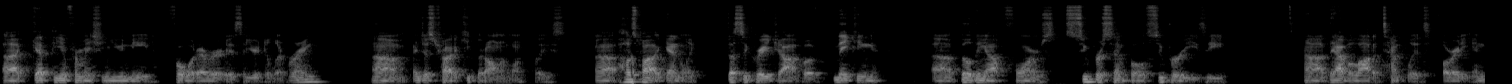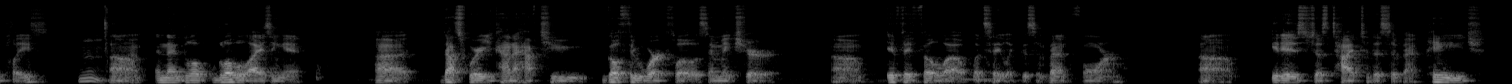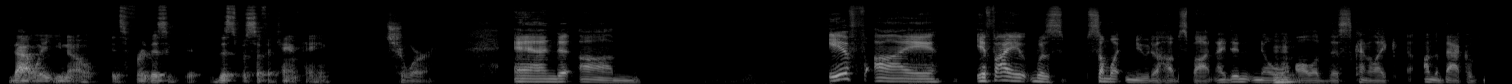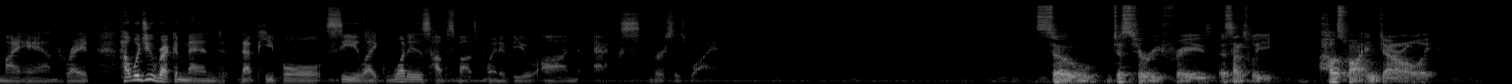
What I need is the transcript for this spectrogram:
uh, get the information you need for whatever it is that you're delivering, um, and just try to keep it all in one place. Uh, HubSpot again, like does a great job of making uh, building out forms super simple, super easy. Uh, they have a lot of templates already in place, mm, okay. um, and then glo- globalizing it. Uh, that's where you kind of have to go through workflows and make sure um, if they fill out, let's say, like this event form, uh, it is just tied to this event page. That way, you know, it's for this this specific campaign. Sure. And um if I if I was somewhat new to HubSpot and I didn't know mm-hmm. all of this kind of like on the back of my hand, right? How would you recommend that people see like what is HubSpot's point of view on X versus Y? So, just to rephrase, essentially, HubSpot in general, like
